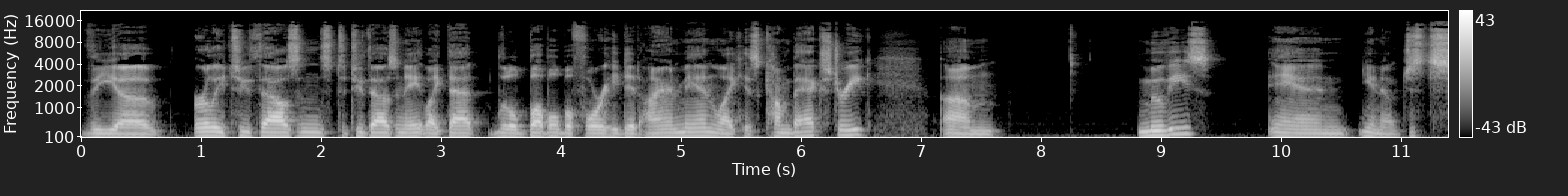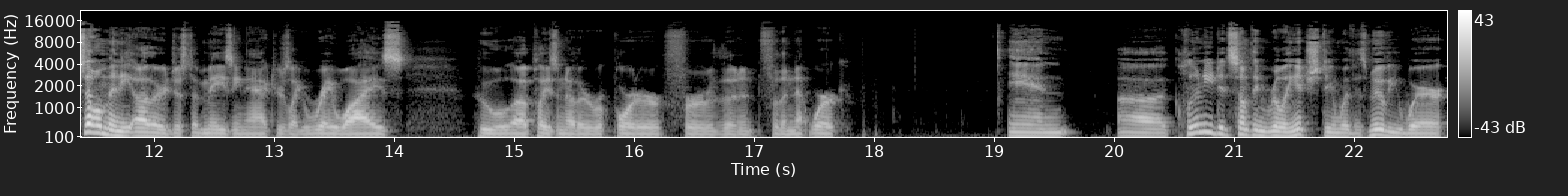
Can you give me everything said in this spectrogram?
the early 2000s to 2008, like that little bubble before he did Iron Man, like his comeback streak um, movies, and you know just so many other just amazing actors like Ray Wise who uh, plays another reporter for the for the network. And uh, Clooney did something really interesting with this movie where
